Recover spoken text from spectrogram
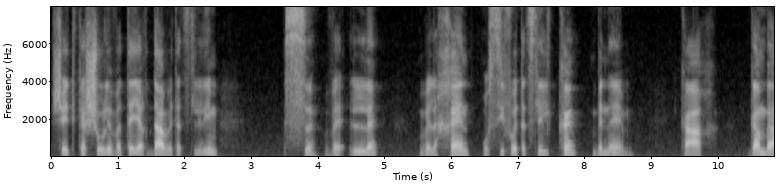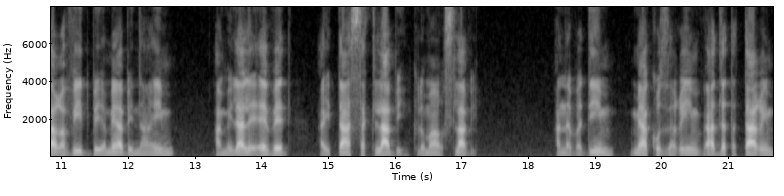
שהתקשו לבטא יחדיו את הצלילים ס ול, ולכן הוסיפו את הצליל ק ביניהם. כך, גם בערבית בימי הביניים, המילה לעבד הייתה סקלבי, כלומר סלאבי. הנוודים, מהכוזרים ועד לטטרים,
